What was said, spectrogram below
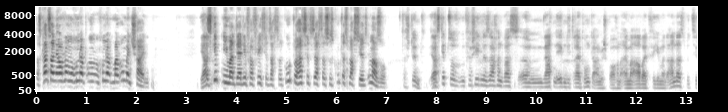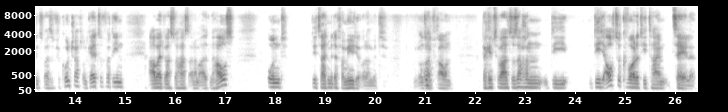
das kannst du dann ja auch nochmal 100, 100 Mal umentscheiden. ja, Es gibt niemand, der dir verpflichtet sagt, gut, du hast jetzt gesagt, das ist gut, das machst du jetzt immer so. Das stimmt. Ja, es gibt so verschiedene Sachen, was, ähm, wir hatten eben die drei Punkte angesprochen. Einmal Arbeit für jemand anders, beziehungsweise für Kundschaft und Geld zu verdienen. Arbeit, was du hast an einem alten Haus und die Zeit mit der Familie oder mit, mit unseren Mhm. Frauen. Da gibt es aber halt so Sachen, die, die ich auch zur Quality Time zähle.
